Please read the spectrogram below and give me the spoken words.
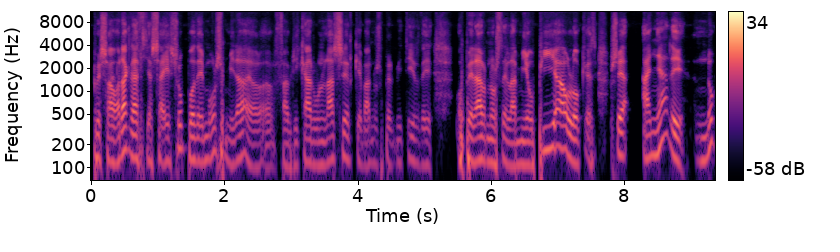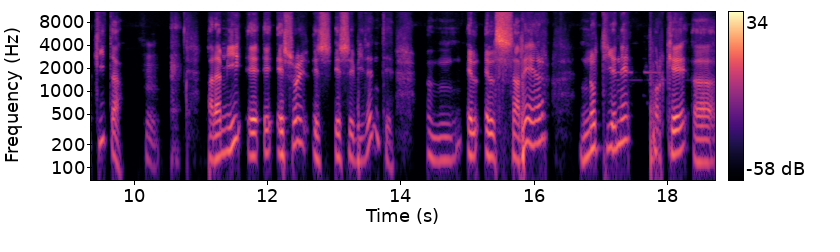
pues ahora gracias a eso podemos, mira, fabricar un láser que va a nos permitir de operarnos de la miopía o lo que. O sea, añade, no quita. Hmm. Para mí e, e, eso es, es, evidente. Mm, el, el saber no tiene porque uh,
